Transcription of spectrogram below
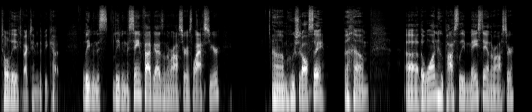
Totally expect him to be cut. Leaving this leaving the same five guys on the roster as last year. Um, who should all say? Um, uh, the one who possibly may stay on the roster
